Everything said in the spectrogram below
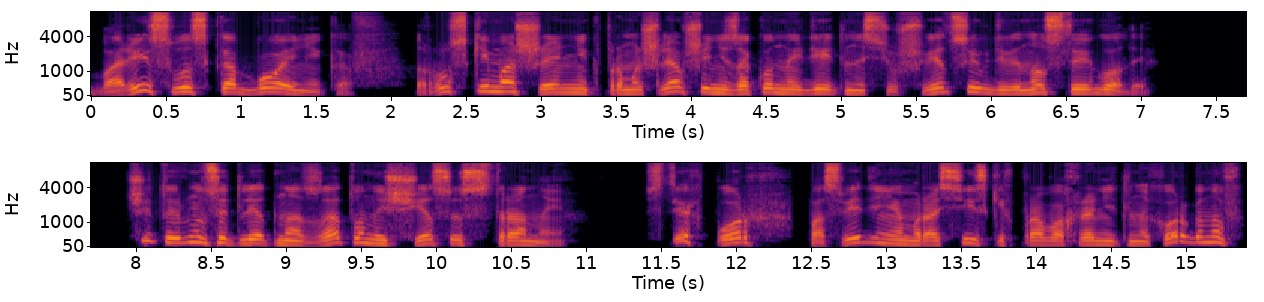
Борис Воскобойников, русский мошенник, промышлявший незаконной деятельностью в Швеции в 90-е годы. Четырнадцать лет назад он исчез из страны. С тех пор, по сведениям российских правоохранительных органов,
